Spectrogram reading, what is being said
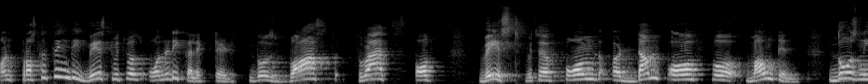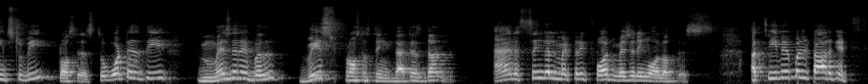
on processing the waste which was already collected. Those vast swaths of waste which have formed a dump of uh, mountain those needs to be processed. So what is the measurable waste processing that is done? And a single metric for measuring all of this. Achievable targets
